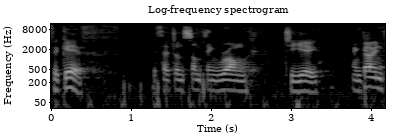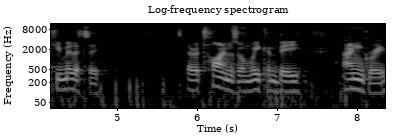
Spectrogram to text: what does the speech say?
forgive if they've done something wrong to you, and go in humility. There are times when we can be angry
